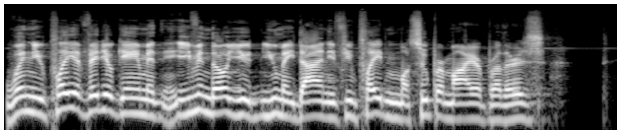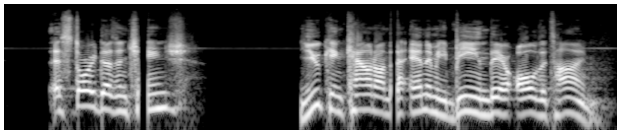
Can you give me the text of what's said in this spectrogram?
When you play a video game, even though you, you may die, and if you played Super Mario Brothers, the story doesn't change. You can count on that enemy being there all the time.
